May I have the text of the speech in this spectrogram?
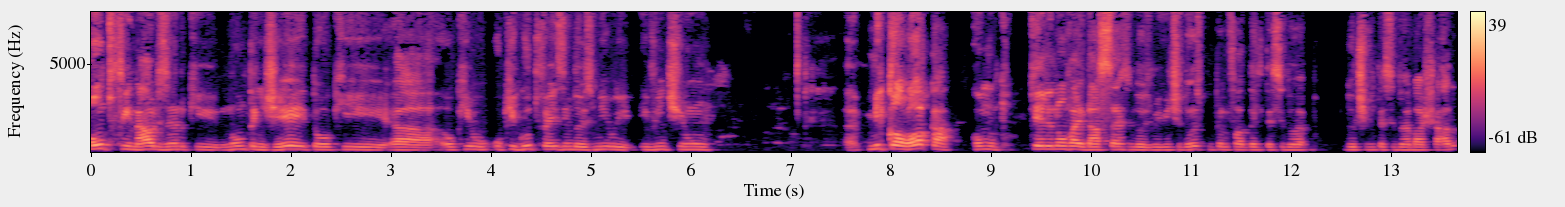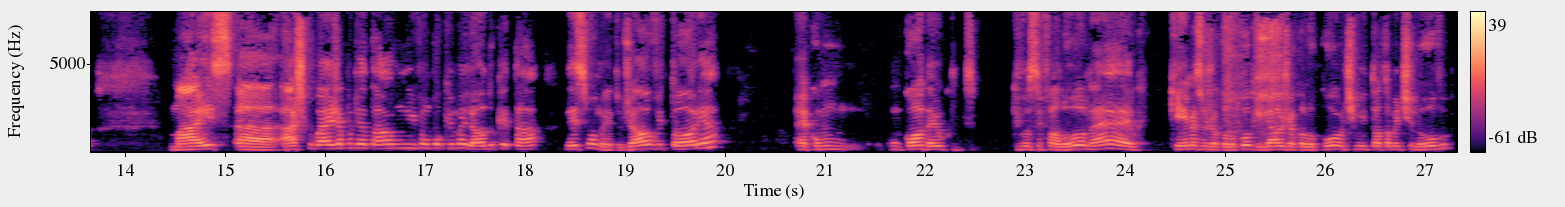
ponto final dizendo que não tem jeito ou que uh, o que o, o que Guto fez em 2021 uh, me coloca como que ele não vai dar certo em 2022 pelo fato dele ter sido do time ter sido rebaixado. Mas uh, acho que o Bahia já poderia estar um nível um pouquinho melhor do que está nesse momento. Já o Vitória é como concorda aí o que você falou, né? Que Emerson já colocou, que Galo já colocou, um time totalmente novo.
